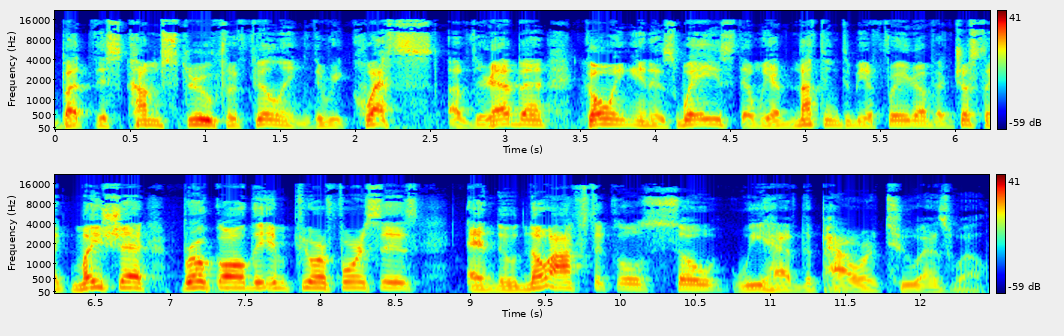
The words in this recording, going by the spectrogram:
but this comes through fulfilling the requests of the Rebbe, going in his ways, then we have nothing to be afraid of, and just like Moshe broke all the impure forces, and there were no obstacles, so we have the power to as well.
